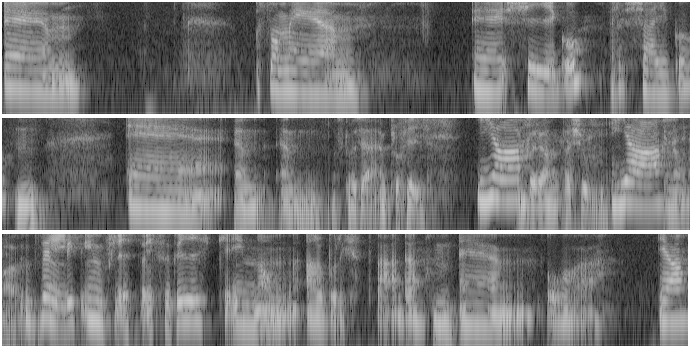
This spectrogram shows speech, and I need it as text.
Ehm, som är eh, Shigo, eller Shigo. Eh, En, en, vad ska man säga, en profil. ja, En berömd person. ja inom väldigt inflytelserik inom arboristvärlden. Ehm, och, ja.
